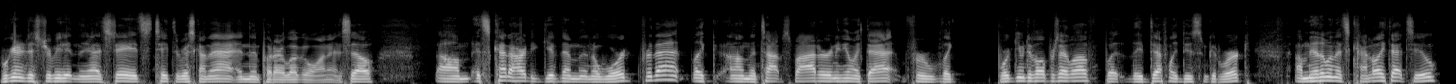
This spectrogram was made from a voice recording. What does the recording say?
we're going to distribute it in the United States, take the risk on that, and then put our logo on it. So. Um, it's kind of hard to give them an award for that, like on the top spot or anything like that for like board game developers I love, but they definitely do some good work. Um, the other one that's kind of like that too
